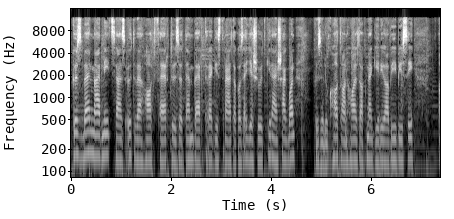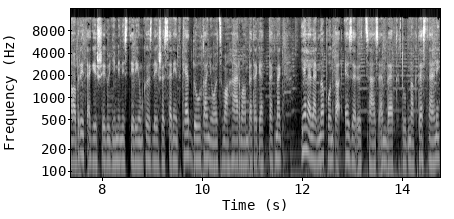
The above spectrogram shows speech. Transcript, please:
Közben már 456 fertőzött embert regisztráltak az Egyesült Királyságban, közülük hatan haltak, megírja a BBC. A brit egészségügyi minisztérium közlése szerint kedd óta 83-an betegedtek meg, jelenleg naponta 1500 embert tudnak tesztelni,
